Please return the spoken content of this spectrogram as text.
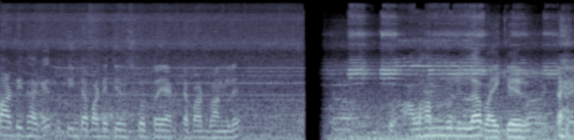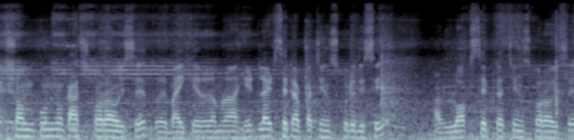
পার্টি থাকে। তো তিনটা পার্টি চেঞ্জ করতে হয়, একটা পার্ট ভাঙলে। তো আলহামদুলিল্লাহ বাইকের সম্পূর্ণ কাজ করা হয়েছে। তো এই বাইকের আমরা হেডলাইট সেট চেঞ্জ করে দিছি। আর লক সেটটা চেঞ্জ করা হয়েছে।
